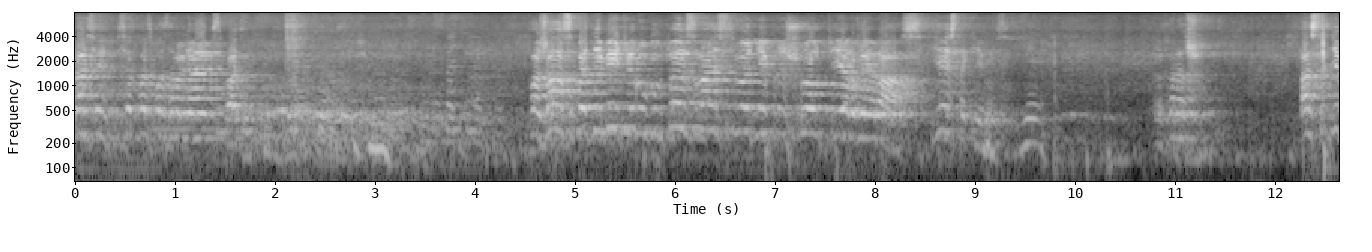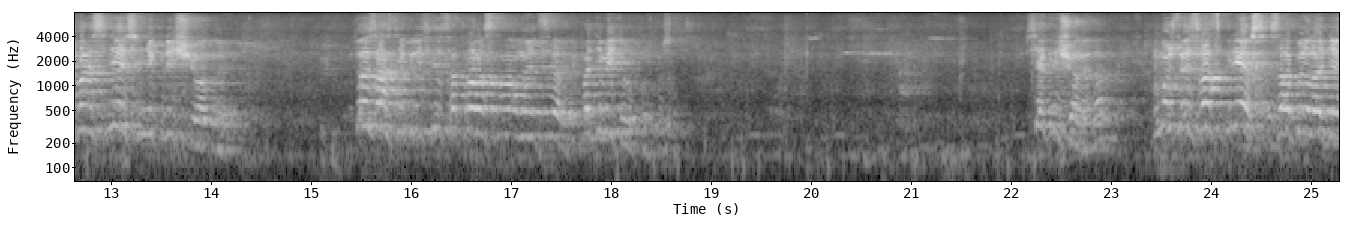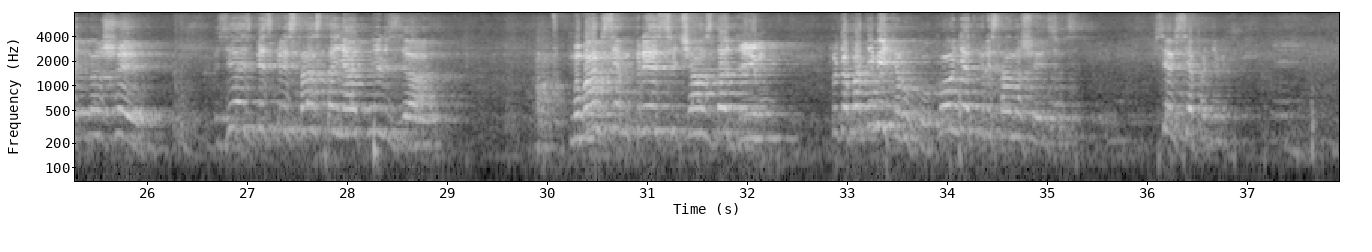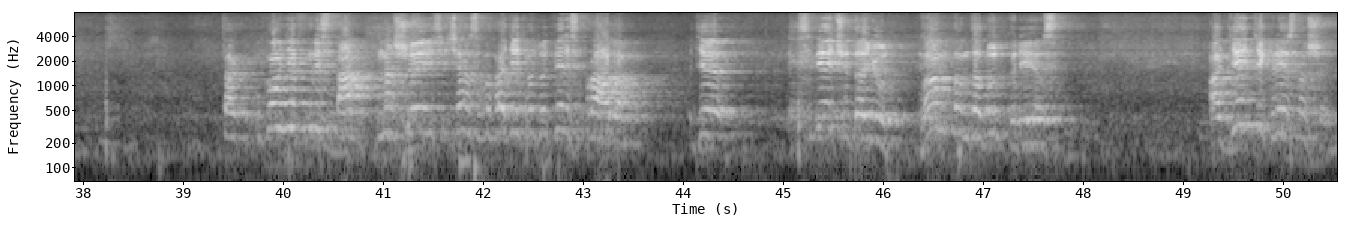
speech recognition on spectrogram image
братья, всех вас поздравляем с праздником. Пожалуйста, поднимите руку, кто из вас сегодня пришел первый раз? Есть такие у вас? Есть. Хорошо. А среди вас есть и не крещенные? Кто из вас не крестился в православной церкви? Поднимите руку, пожалуйста. Все крещеные, да? Ну, может, из вас крест забыл одеть на шею. Здесь без креста стоять нельзя. Мы вам всем крест сейчас дадим. Только поднимите руку. У кого нет креста на шее сейчас? Все, все поднимите. Так, у кого нет креста на шее, сейчас выходить в эту дверь справа, где свечи дают, вам там дадут крест. Оденьте крест на шею.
